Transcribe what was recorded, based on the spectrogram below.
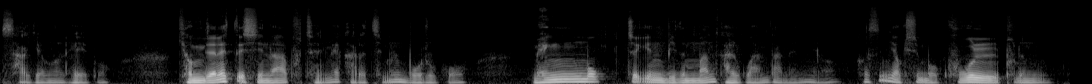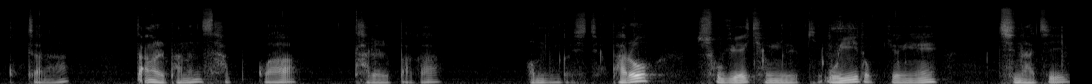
사경을 해도 경전의 뜻이나 부처님의 가르침을 모르고 맹목적인 믿음만 갈구한다면요. 그것은 역시 뭐 국을 푸는 국자나 땅을 파는 삽과 다를 바가 없는 것이죠. 바로 소규의 경일기, 우이독경에 지나지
